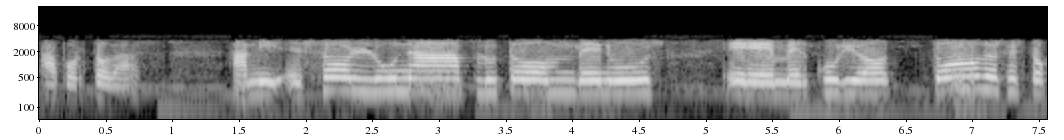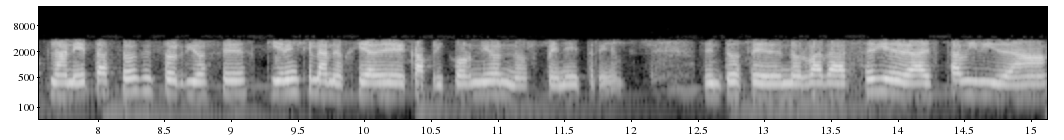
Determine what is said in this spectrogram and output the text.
a por todas. A mí, eh, Sol, Luna, Plutón, Venus, eh, Mercurio, todos estos planetas, todos estos dioses quieren que la energía de Capricornio nos penetre. Entonces nos va a dar seriedad, estabilidad,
